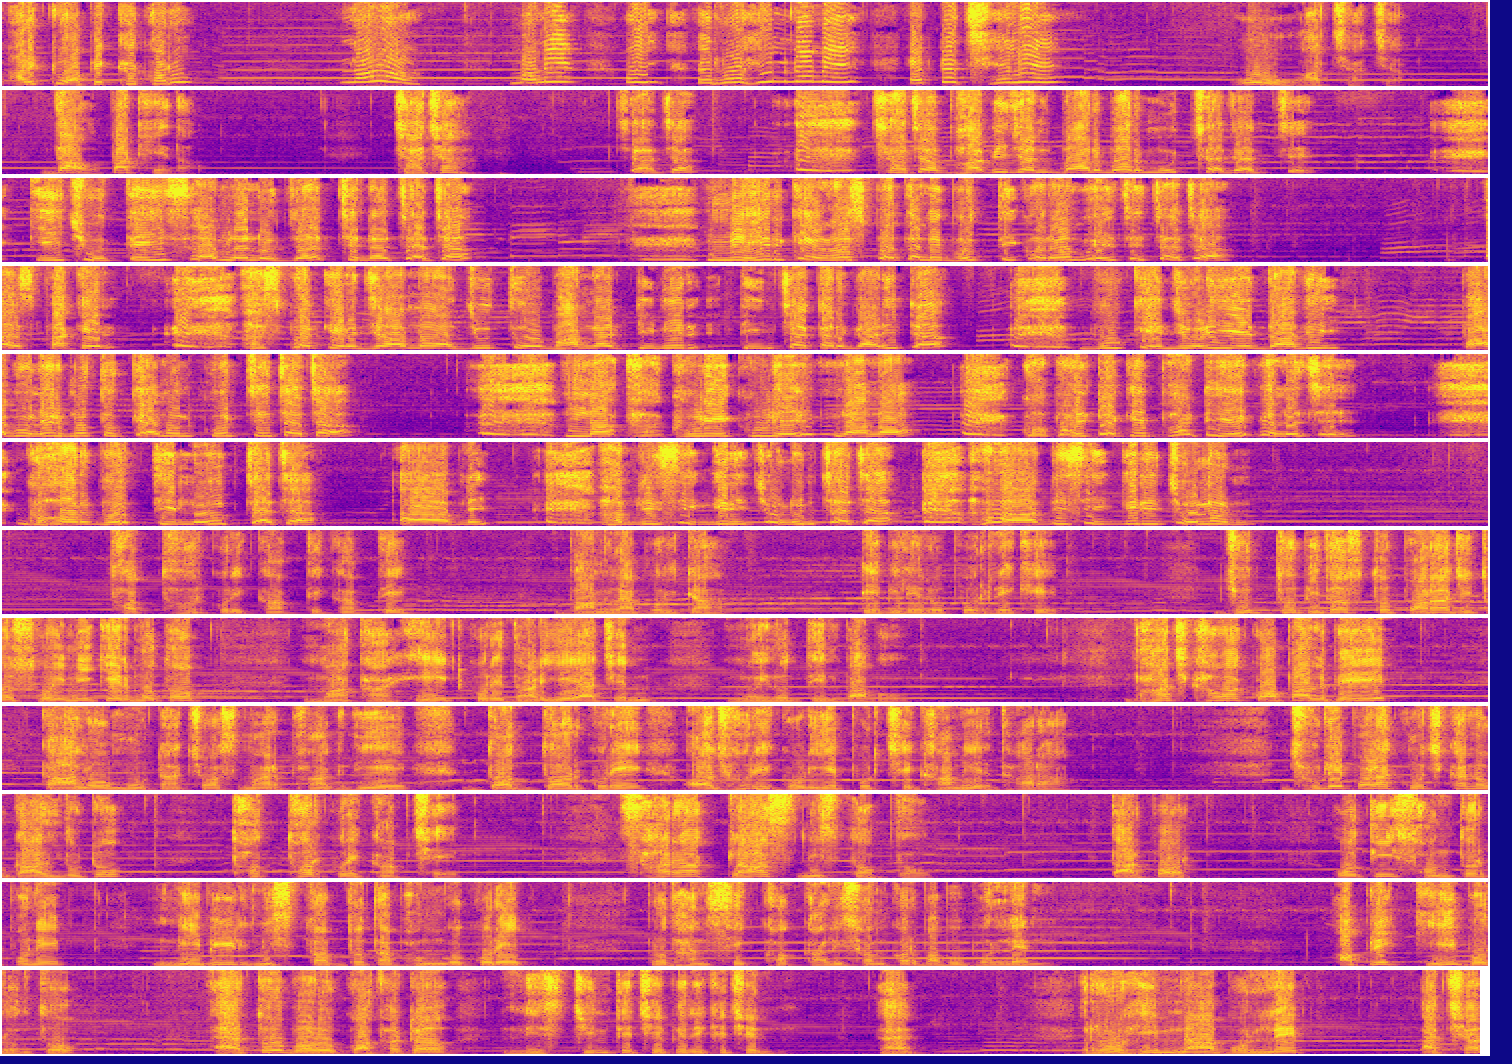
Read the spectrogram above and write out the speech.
আরেকটু অপেক্ষা করো। না মানে ওই রহিম নামে একটা ছেলে। ও আচ্ছা আচ্ছা। দাও পাঠিয়ে দাও। চাচা চাচা চাচা ভাবি যান বারবার মুচ্ছা যাচ্ছে। কিছুতেই সামলানো যাচ্ছে না চাচা। মেহেরকে হাসপাতালে ভর্তি করা হয়েছে চাচা। আসফাকের আসফাকের জামা, জুতো, ভাঙা টিনের তিন চাকার গাড়িটা, বুকে জড়িয়ে দাদি পাগলের মতো কেমন করছে চাচা? মাথা খুঁড়ে খুঁড়ে নানা কপালটাকে ফাটিয়ে ফেলেছে। ঘর ভর্তি লোক, চাচা। আপনি আপনি শিগগিরই চলুন, চাচা। আপনি শিগগিরই চলুন। থরথর করে কাঁপতে কাঁপতে বাংলা বইটা টেবিলের ওপর রেখে যুদ্ধ বিধ্বস্ত পরাজিত সৈনিকের মতো মাথা হেঁট করে দাঁড়িয়ে আছেন মঈনুদ্দিন বাবু। ভাঁজ খাওয়া কপাল বেয়ে কালো মোটা চশমার ফাঁক দিয়ে দরদর করে অঝরে গড়িয়ে পড়ছে ঘামের ধারা। ঝুলে পড়া কুঁচকানো গাল দুটো থরথর করে কাঁপছে। সারা ক্লাস নিস্তব্ধ। তারপর অতি সন্তর্পণে নিবিড় নিস্তব্ধতা ভঙ্গ করে প্রধান শিক্ষক কালীশঙ্কর বাবু বললেন, আপনি কি বলুন তো? এত বড় কথাটা নিশ্চিন্তে চেপে রেখেছেন হ্যাঁ? রহিম না বললে আচ্ছা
